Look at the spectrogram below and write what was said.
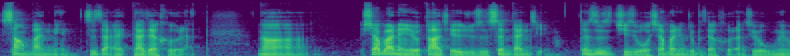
上半年是在待在荷兰，那下半年有大节日就是圣诞节嘛，但是其实我下半年就不在荷兰，所以我没办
